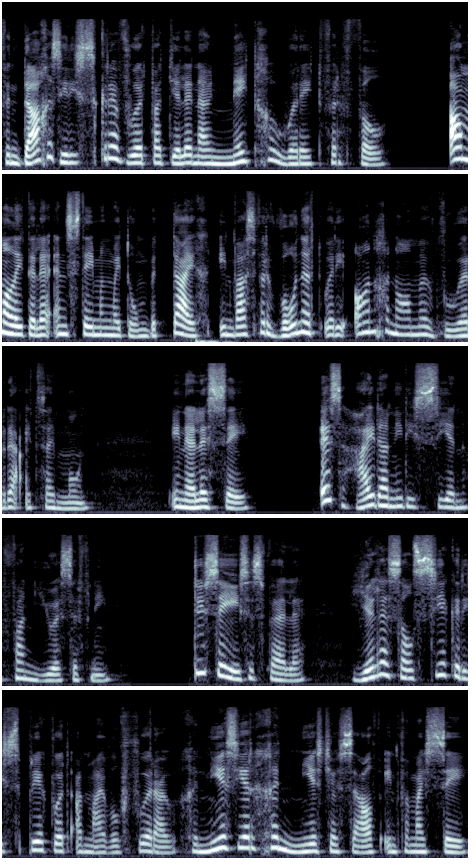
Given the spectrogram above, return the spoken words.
Vandag is hierdie skrifwoord wat julle nou net gehoor het vervul. Almal het hulle instemming met hom betuig en was verwonderd oor die aangename woorde uit sy mond. En hulle sê: "Is hy dan nie die seun van Josef nie?" Toe sê Jesus vir hulle: "Julle sal seker die spreekwoord aan my wil voorhou: Geneesheer, genees jouself en vir my sê:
